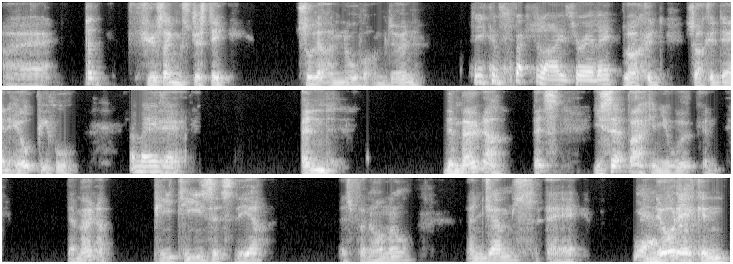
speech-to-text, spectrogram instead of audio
I did a few things just to so that I know what I'm doing, So you can specialize really. so I could so I could then help people. Amazing. Uh, and the amount of it's you sit back and you look and the amount of PTs that's there is phenomenal in gyms. Uh, Yeah. And they reckon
